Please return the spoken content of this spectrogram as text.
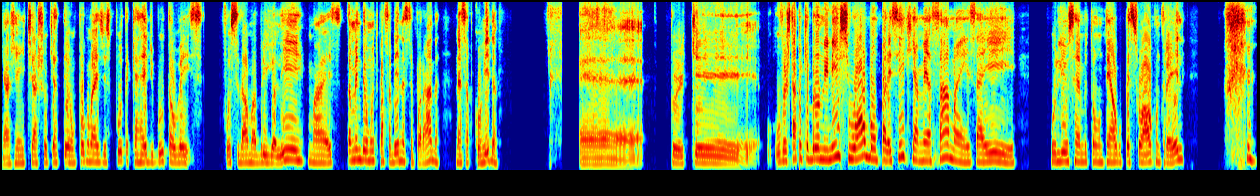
A gente achou que ia ter um pouco mais de disputa, que a Red Bull talvez fosse dar uma briga ali, mas também deu muito pra saber nessa temporada, nessa corrida. É, porque o Verstappen quebrou no início, o Albon parecia que ia ameaçar, mas aí o Lewis Hamilton tem algo pessoal contra ele.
